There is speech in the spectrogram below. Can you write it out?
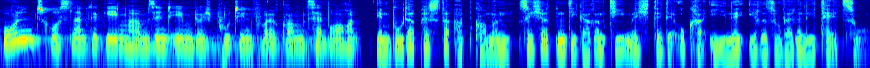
und Russland gegeben haben, sind eben durch Putin vollkommen zerbrochen. Im Budapester Abkommen sicherten die Garantiemächte der Ukraine ihre Souveränität zu.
